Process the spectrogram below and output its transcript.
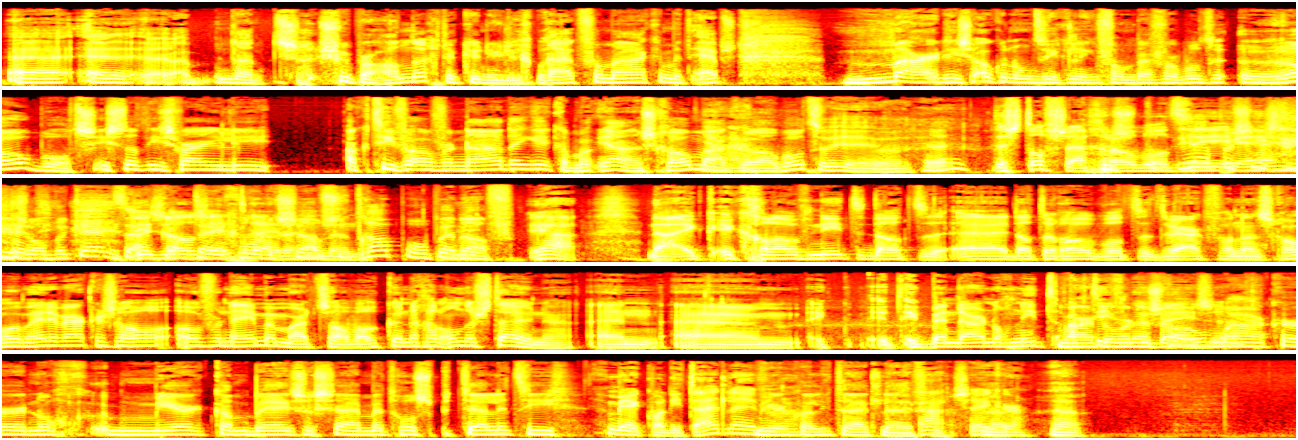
Uh, dat is super handig, daar kunnen jullie gebruik van maken met apps. Maar er is ook een ontwikkeling van bijvoorbeeld robots. Is dat iets waar jullie actief over nadenken. Ja, een schoonmaakrobot. Ja. De stofzuigrobot. De stof, ja, precies. Die is al bekend. Hij kan tegenwoordig zelfs de trap op en af. Ja, nou, ik, ik geloof niet dat, uh, dat de robot het werk van een schoonmaakmedewerker zal overnemen. Maar het zal wel kunnen gaan ondersteunen. En um, ik, ik ben daar nog niet actief mee bezig. Waardoor de schoonmaker nog meer kan bezig zijn met hospitality. Meer kwaliteit leveren. Meer kwaliteit leveren. Ja, zeker. Ja.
